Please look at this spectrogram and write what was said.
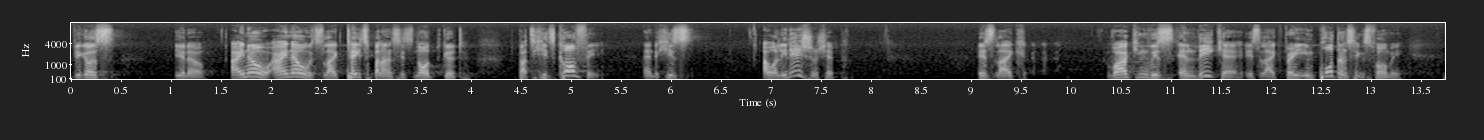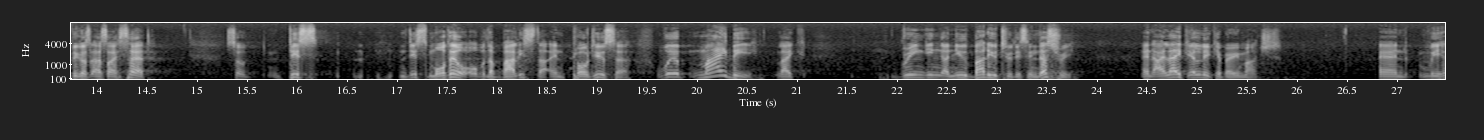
because, you know, I know, I know it's like taste balance is not good, but his coffee and his, our relationship is like working with Enrique is like very important things for me because as I said, so this this model of the barista and producer will might be like bringing a new value to this industry, and I like Enrique very much. And we,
